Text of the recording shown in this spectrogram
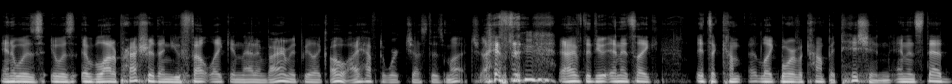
and it was it was a lot of pressure. Then you felt like in that environment, be like, oh, I have to work just as much. I have to, I have to do, and it's like it's a com- like more of a competition. And instead,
